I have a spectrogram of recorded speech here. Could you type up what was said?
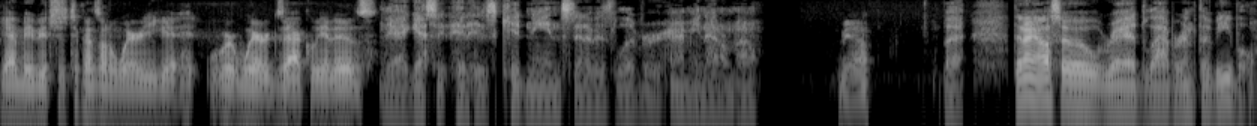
Yeah, maybe it just depends on where you get hit, where where exactly it is. Yeah, I guess it hit his kidney instead of his liver. I mean, I don't know. Yeah. But then I also read Labyrinth of Evil,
